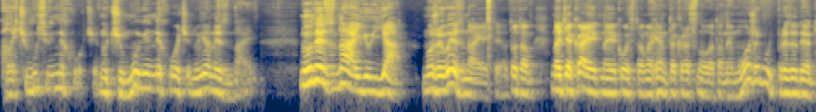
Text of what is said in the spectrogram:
Але чомусь він не хоче. Ну чому він не хоче? Ну я не знаю. Ну не знаю я. Може, ви знаєте, а то там натякають на якогось там агента Краснова. Та не може бути президент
